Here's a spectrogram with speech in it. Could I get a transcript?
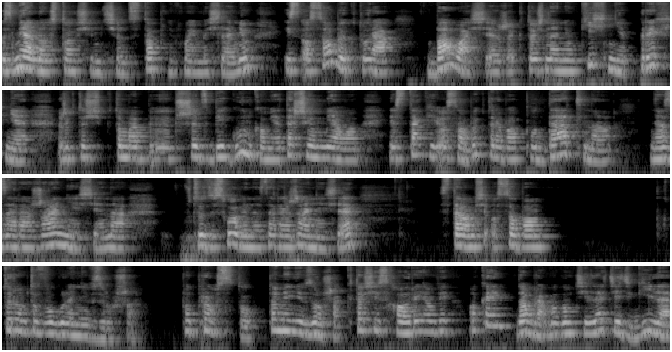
zmianę o 180 stopni w moim myśleniu i z osoby, która bała się, że ktoś na nią kichnie, prychnie, że ktoś, kto ma przyszedł z biegunką, ja też ją miałam, jest takiej osoby, która była podatna na zarażanie się, na, w cudzysłowie, na zarażanie się, stałam się osobą, którą to w ogóle nie wzrusza. Po prostu, to mnie nie wzrusza. Ktoś jest chory, ja mówię, okej, dobra, mogą ci lecieć gile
